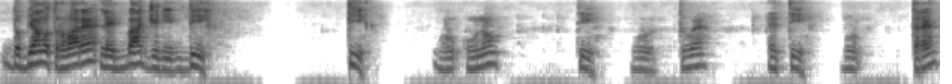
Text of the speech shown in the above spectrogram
dobbiamo trovare le immagini di t v1 t V2 e T V3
